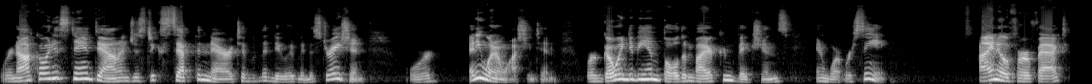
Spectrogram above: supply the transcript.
We're not going to stand down and just accept the narrative of the new administration or anyone in Washington. We're going to be emboldened by our convictions and what we're seeing. I know for a fact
